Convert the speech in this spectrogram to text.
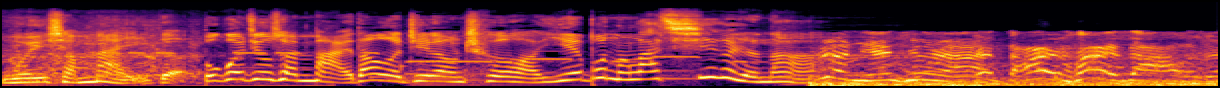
我也想买一个。不过就算买到了这辆车哈，也不能拉七个人呐。这年轻人这胆也太大了，这。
